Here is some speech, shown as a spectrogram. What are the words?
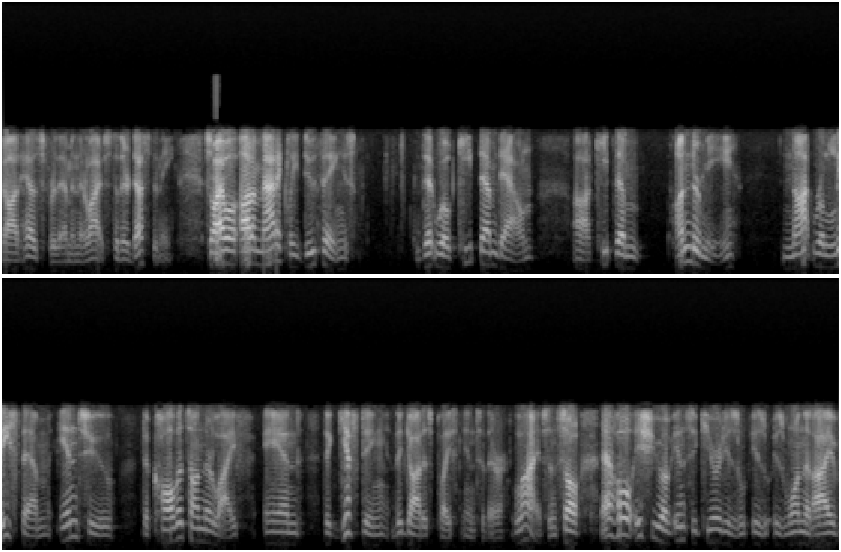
God has for them in their lives, to their destiny. So I will automatically do things that will keep them down, uh, keep them under me not release them into the call that's on their life and the gifting that God has placed into their lives. And so that whole issue of insecurity is is, is one that I've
